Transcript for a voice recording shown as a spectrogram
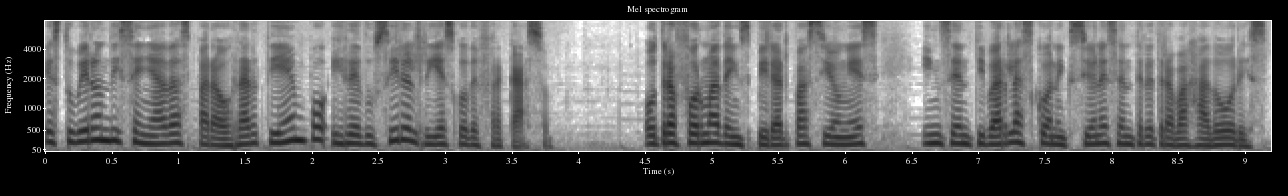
que estuvieron diseñadas para ahorrar tiempo y reducir el riesgo de fracaso. Otra forma de inspirar pasión es incentivar las conexiones entre trabajadores.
